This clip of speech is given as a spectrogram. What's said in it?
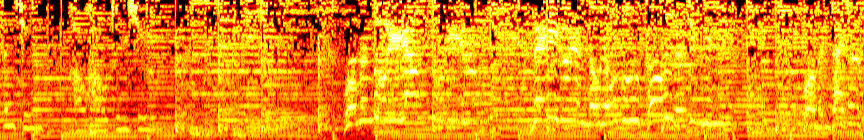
份情，好好珍惜。我们不一样，每个人都有不同的境遇。我们在这里，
